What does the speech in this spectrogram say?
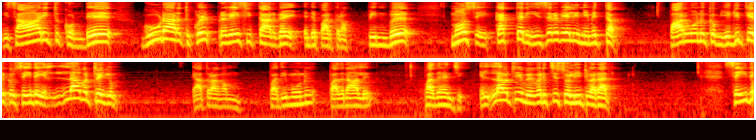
விசாரித்து கொண்டு கூடாரத்துக்குள் பிரவேசித்தார்கள் என்று பார்க்கிறோம். பின்பு மோசே கர்த்தர் இஸ்ரவேலி நிமித்தம் பார்வோனுக்கும் எகிப்தியருக்கும் செய்த எல்லாவற்றையும் யாத்ராங்கம் பதிமூணு பதினாலு பதினஞ்சு எல்லாவற்றையும் விவரித்து சொல்லிட்டு வரார். செய்த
